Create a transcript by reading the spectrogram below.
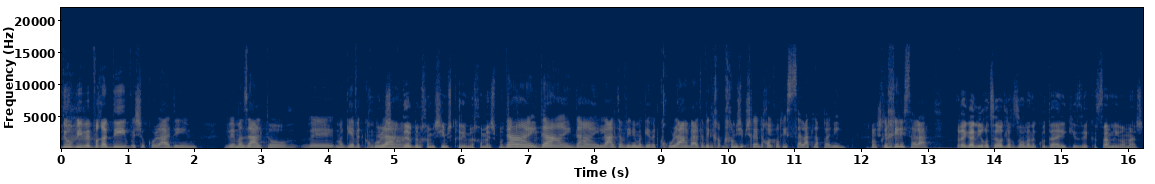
דובי וורדים ושוקולדים, ומזל טוב, ומגבת כחולה. יש הבדל בין 50 שקלים ל-500 שקלים. די, אה, די, די. לא, אל תביא לי מגבת כחולה, ואל תביא לי... 50 שקלים אתה יכול לקנות לי סלט לפנים. אוקיי. שלחי לי סלט. רגע, אני רוצה עוד לחזור לנקודה ההיא, כי זה קסם לי ממש.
